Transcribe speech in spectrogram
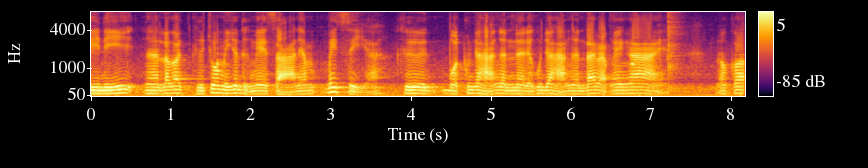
ปีนี้นะแล้วก็คือช่วงนี้จนถึงเมษาเนี่ยไม่เสีย คือบทคุณจะหาเงินเนี่ยเดี๋ยวคุณจะหาเงินได้แบบง่าย ๆ แล้วก็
